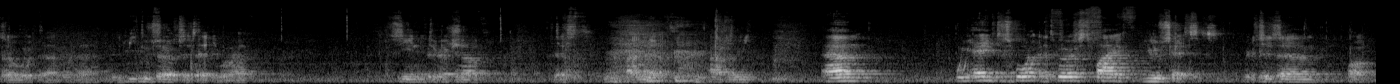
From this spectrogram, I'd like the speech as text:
So with, uh, with the B2 services that you will have seen introduction of just five minutes after me. Um, we aim to support at first five use cases, which is, um, well,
